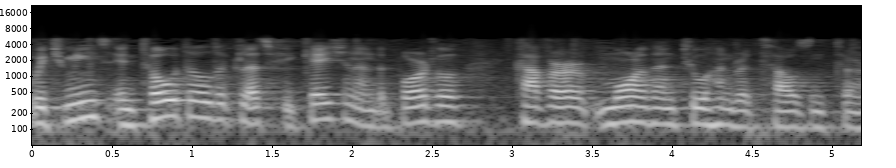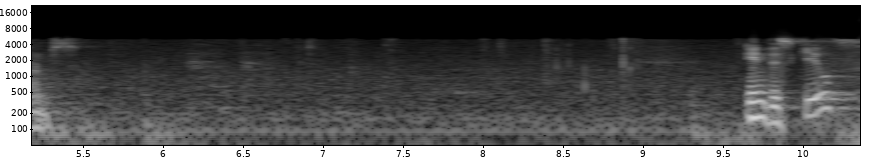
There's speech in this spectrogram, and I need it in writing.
which means in total the classification and the portal cover more than 200,000 terms. In the skills,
